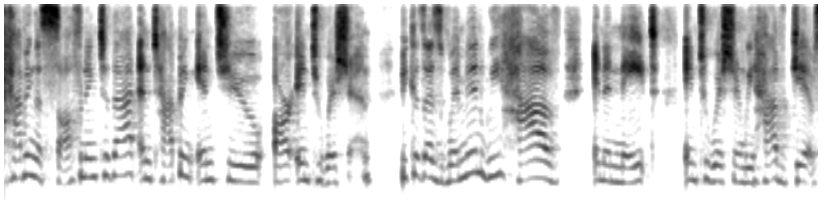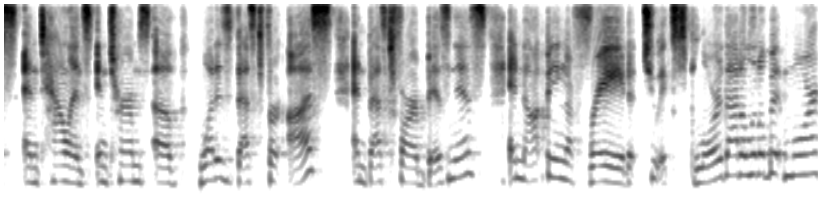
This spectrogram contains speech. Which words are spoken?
having a softening to that and tapping into our intuition. Because as women, we have an innate intuition, we have gifts and talents in terms of what is best for us and best for our business, and not being afraid to explore that a little bit more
